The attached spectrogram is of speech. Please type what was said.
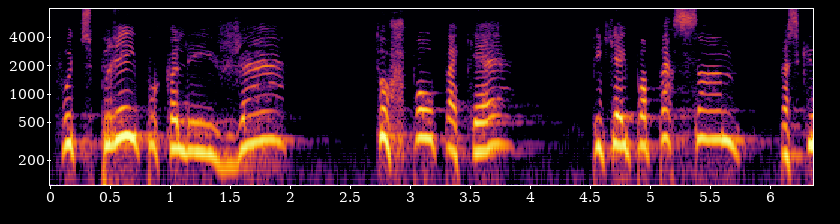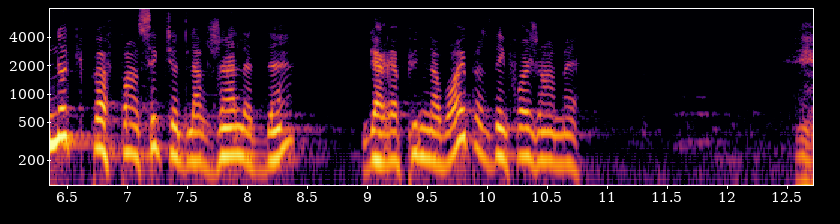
faut que tu pries pour que les gens ne touchent pas au paquet, puis qu'il n'y ait pas personne. Parce qu'il y en a qui peuvent penser qu'il y a de l'argent là-dedans. Il y aurait pu en avoir, parce que des fois, j'en mets.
